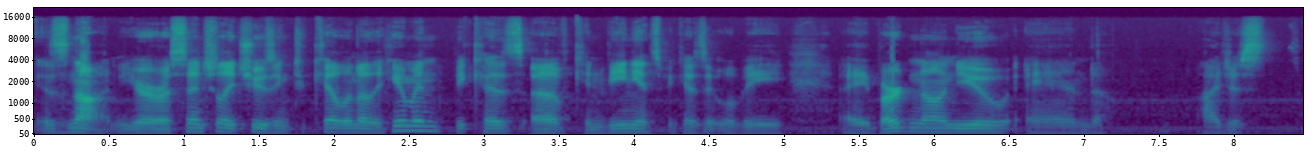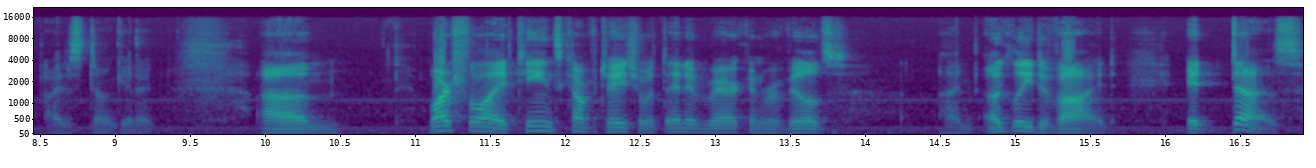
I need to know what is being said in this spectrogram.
is not. You're essentially choosing to kill another human because of convenience, because it will be a burden on you. And I just I just don't get it. Um, March for Life teens confrontation with Native American reveals an ugly divide. It does.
